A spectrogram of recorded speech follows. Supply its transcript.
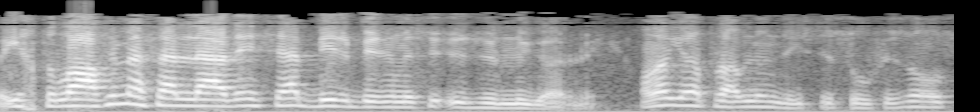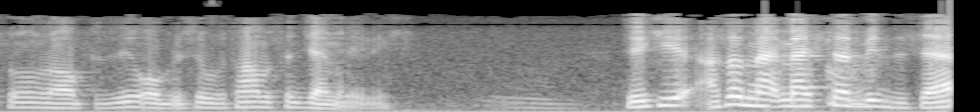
və ixtilafi məsələlərdə isə bir-birimizi üzürlü görürük. Ona görə problemdir. İsti sufizi olsun, rafizi, obrisi, hamısını cəm edirik. Deyir ki, əsas mə məqsəd bildirsə,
